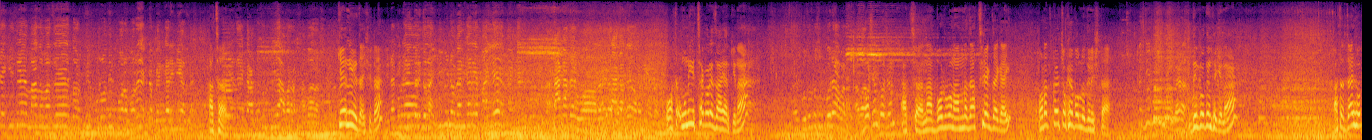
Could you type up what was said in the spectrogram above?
দেখি যে মাঝে মাঝে দশ দিন পনেরো দিন পরে পরে একটা নিয়ে আসে আচ্ছা। আবার আবার আসে। কে নিয়ে যায় সেটা? এটা কোনো নির্ধারিত নাই। বিভিন্ন পাইলে ব্যান টাকা দেয় টাকা দেয় ওরা নিয়ে যায়। আচ্ছা উনি ইচ্ছা করে যায় আর কি না? আচ্ছা না বলব না আমরা যাচ্ছি এক জায়গায়। হঠাৎ করে চোখে পড়ল জিনিসটা। দীর্ঘদিন থেকে না? আচ্ছা যাই হোক।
